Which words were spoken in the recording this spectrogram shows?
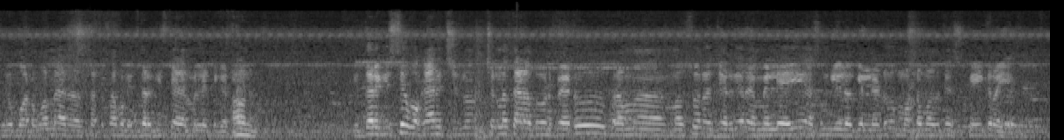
తీసుకుపోవడం వల్ల ఆయన చట్టసభలు ఇద్దరికి ఇచ్చాడు ఎమ్మెల్యే టికెట్ ఇద్దరికి ఇస్తే ఒక ఆయన చిన్న చిన్న తేడా తోడిపాడు బ్రహ్మ మసూర్ అచారి గారు ఎమ్మెల్యే అయ్యి అసెంబ్లీలోకి వెళ్ళాడు. మొట్టమొదటి స్పీకర్ అయ్యాడు.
